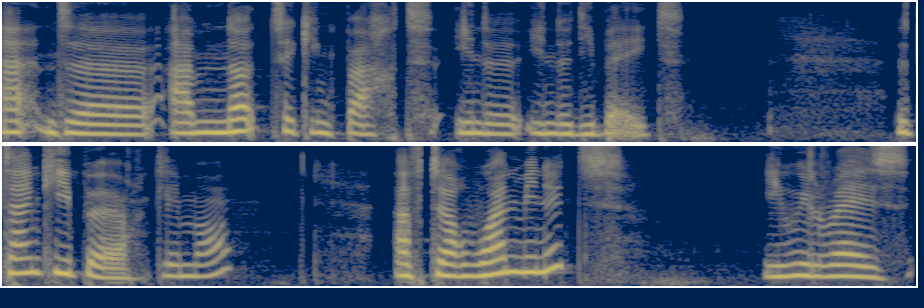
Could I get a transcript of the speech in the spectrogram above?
And uh, I'm not taking part in the, in the debate. The timekeeper, Clément, after one minute, he will raise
